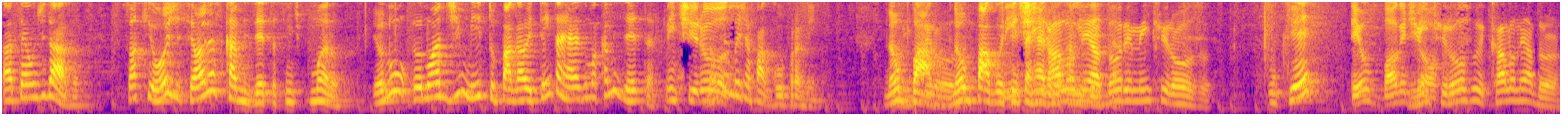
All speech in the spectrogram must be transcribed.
até onde dava. Só que hoje, você olha as camisetas assim, tipo, mano, eu não, eu não admito pagar 80 reais numa camiseta. Mentiroso. também já pagou pra mim. Não pago, Mentiroso. não pago 80 reais numa Caluniador camiseta. e mentiroso. O quê? Teu boga de óculos. Mentiroso e caluniador.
